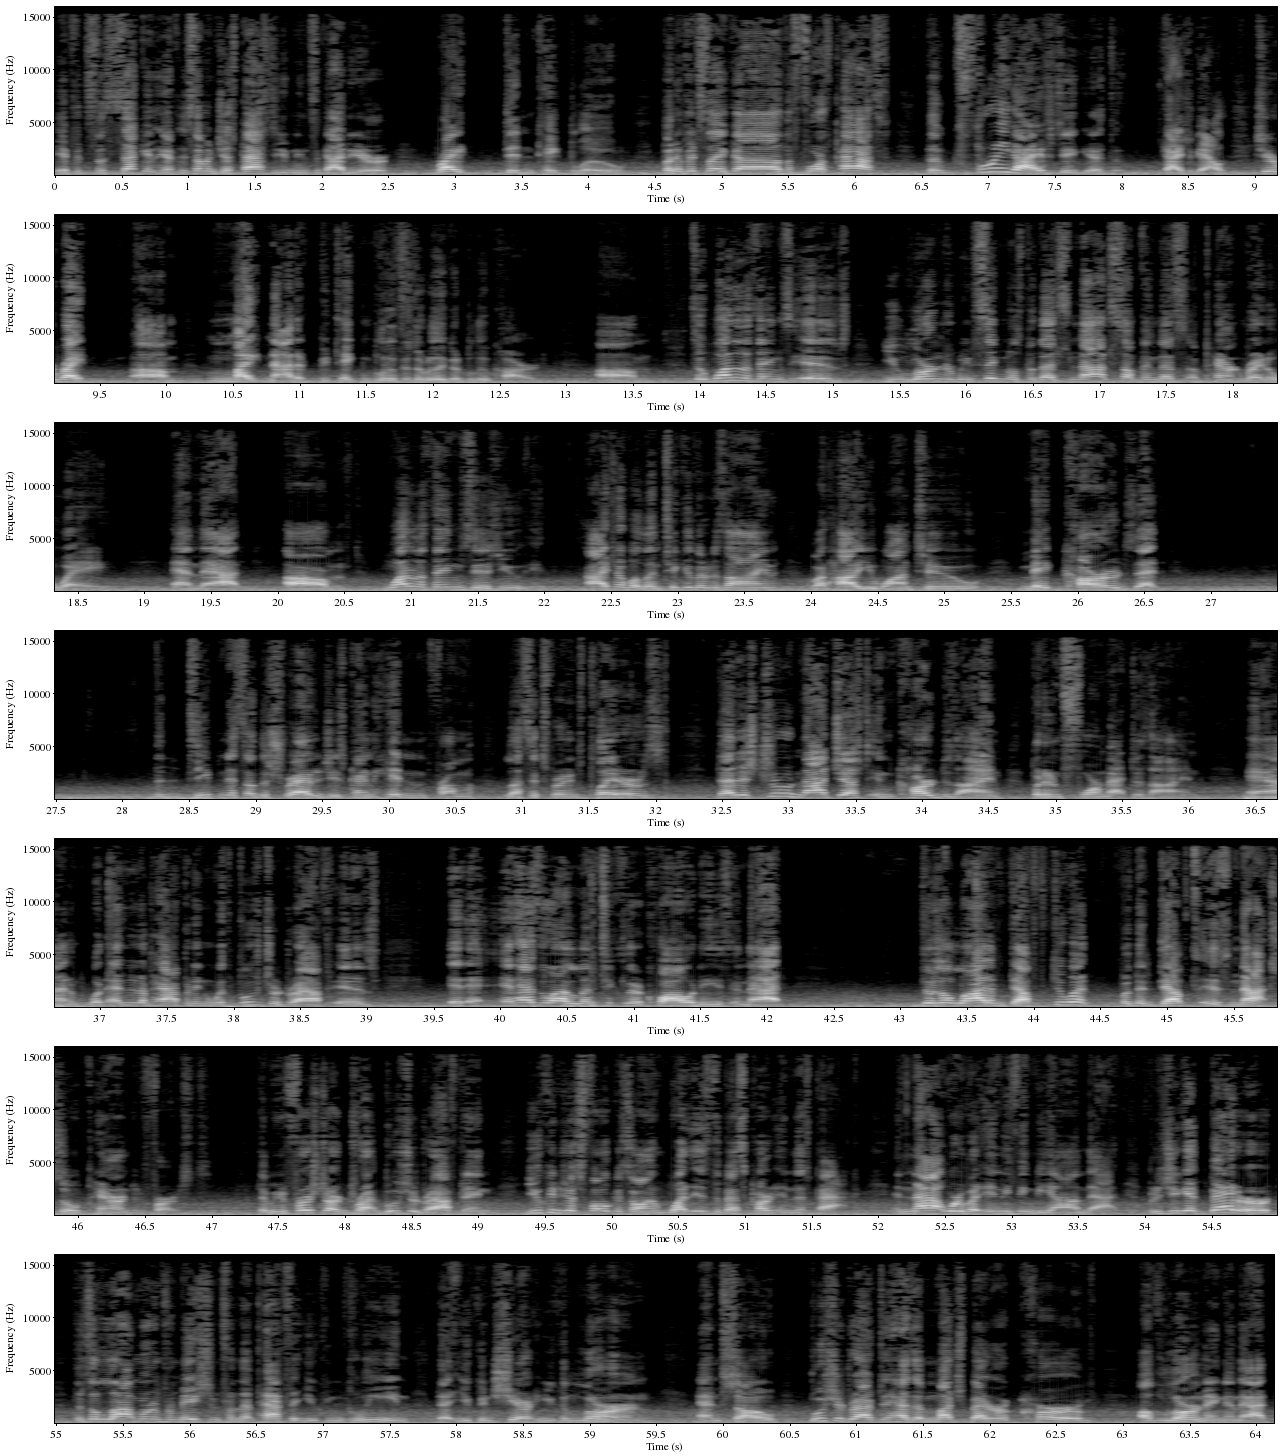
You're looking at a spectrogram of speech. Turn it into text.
if it's the second, if someone just passed you, it means the guy to your right didn't take blue. But if it's like uh, the fourth pass, the three guys to know, guys or gals to your right um, might not have been taking blue if there's a really good blue card. Um, so one of the things is you learn to read signals, but that's not something that's apparent right away. And that um, one of the things is you. I talk about lenticular design, about how you want to make cards that the deepness of the strategy is kind of hidden from less experienced players. That is true not just in card design, but in format design. And what ended up happening with Booster Draft is it, it has a lot of lenticular qualities in that there's a lot of depth to it, but the depth is not so apparent at first. That when you first start dra- booster drafting, you can just focus on what is the best card in this pack and not worry about anything beyond that. But as you get better, there's a lot more information from that pack that you can glean, that you can share, you can learn. And so booster draft has a much better curve of learning in that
